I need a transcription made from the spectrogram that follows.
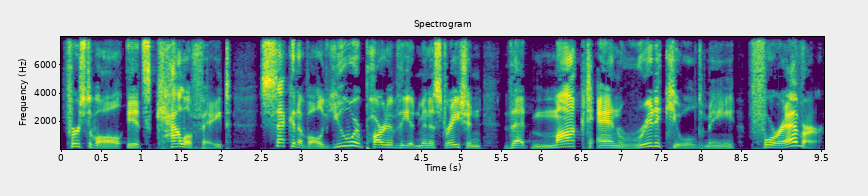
First of all, it's caliphate. Second of all, you were part of the administration that mocked and ridiculed me forever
